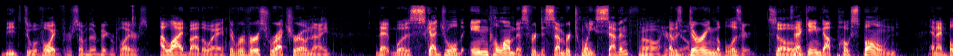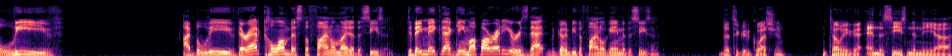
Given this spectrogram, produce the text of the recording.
needs to avoid for some of their bigger players. I lied, by the way. The reverse retro night that was scheduled in Columbus for December 27th. Oh, here that was go. during the blizzard. So- that game got postponed, and I believe, I believe they're at Columbus the final night of the season. Did they make that game up already, or is that going to be the final game of the season? That's a good question. You tell me you're going to end the season in the uh,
